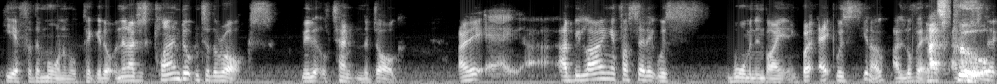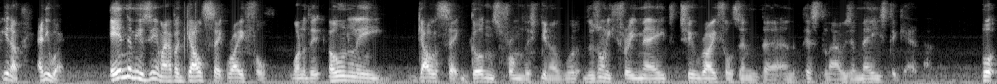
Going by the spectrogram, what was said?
here for the morning. We'll pick it up. And then I just climbed up into the rocks, my little tent and the dog. And it, I'd be lying if I said it was warm and inviting, but it was, you know, I love it. That's cool. Was, you know, anyway, in the museum, I have a Galsec rifle, one of the only Galsec guns from the, you know, there's only three made, two rifles and uh, and a pistol. I was amazed to get that. But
